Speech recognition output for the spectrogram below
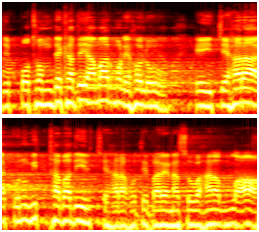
যে প্রথম দেখাতে আমার মনে হলো এই চেহারা কোনো মিথ্যাবাদীর চেহারা হতে পারে না, সুবহানাল্লাহ।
